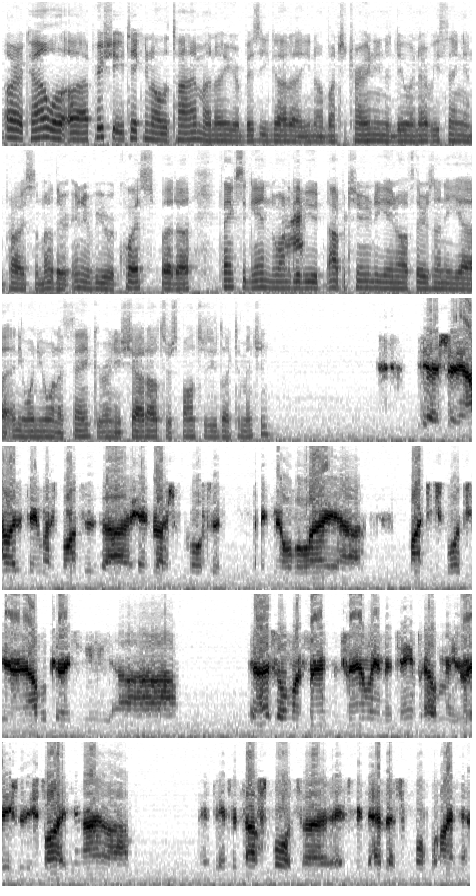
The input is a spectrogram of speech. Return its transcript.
All right, Kyle. Well, uh, I appreciate you taking all the time. I know you're busy, got a you know a bunch of training to do and everything, and probably some other interview requests. But uh, thanks again. I want to give you an opportunity. You know, if there's any uh, anyone you want to thank or any shout outs or sponsors you'd like to mention. Yeah, sure. Yeah, I'd like to thank my sponsors. Uh, Headrush, of course, that take me all the way. Monty Sports here in Albuquerque uh, you know, that's all my friends and family and the team for helping me get ready for this fight. You know, um, it's, it's a tough sport, so it's good to have that support behind you.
